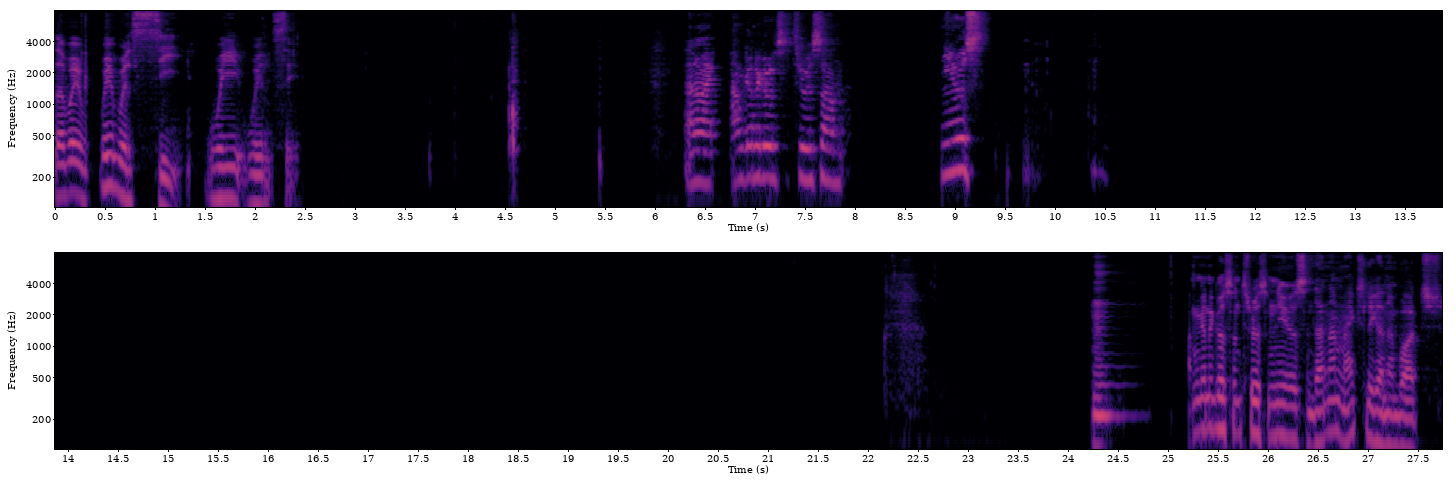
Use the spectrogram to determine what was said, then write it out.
So we we will see. We will see. Anyway, I'm gonna go through some news Mm, I'm gonna go some, through some news and then I'm actually gonna watch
